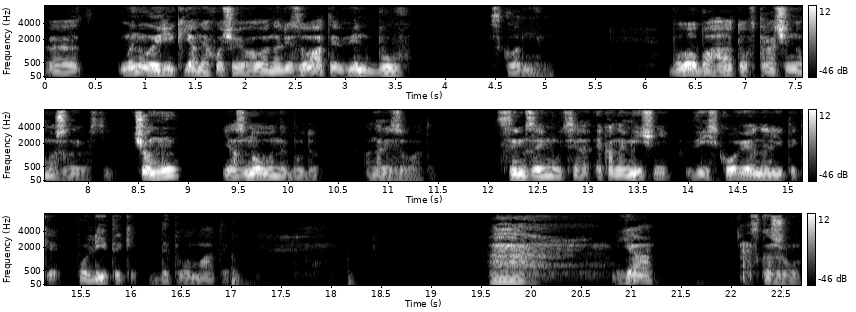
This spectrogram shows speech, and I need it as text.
Е, Минулий рік я не хочу його аналізувати, він був складним. Було багато втрачено можливостей. Чому я знову не буду аналізувати? Цим займуться економічні, військові аналітики, політики, дипломати. Я скажу,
